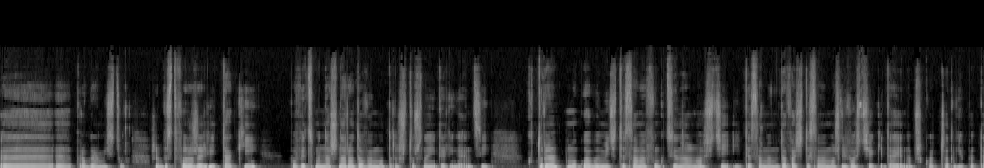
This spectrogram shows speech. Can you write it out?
e, programistów, żeby stworzyli taki powiedzmy nasz narodowy model sztucznej inteligencji, które mogłaby mieć te same funkcjonalności i te same, dawać te same możliwości, jakie daje na przykład ChatGPT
